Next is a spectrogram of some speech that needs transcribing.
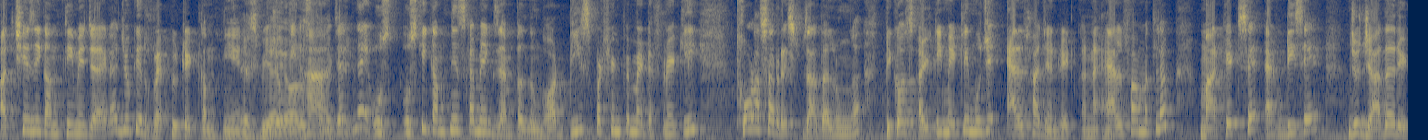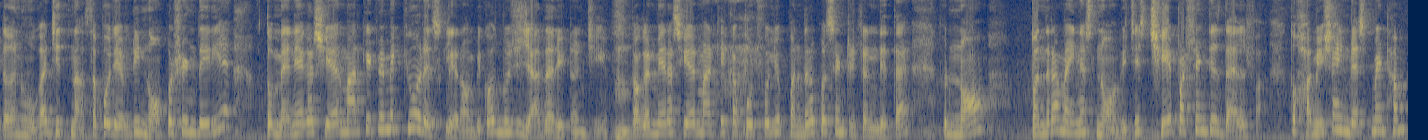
अच्छी सी कंपनी में जाएगा जो कि रेप्यूटेड कंपनी है। SBI जो और हाँ, नहीं उस उसकी कंपनीज़ का मैं एग्जांपल दूँगा और 20 परसेंट पे मैं डेफिनेटली थोड़ा सा रिस्क ज़्यादा लूँगा बिकॉज़ अल्टीमेटली मुझे अल्फ़ा जनरेट करना है। अल्फ़ा मतलब मार्केट से एफडी से जो ज़्यादा रिटर्न होगा जितना। सपोज़ एफ़ डी दे रही है तो मैंने अगर शेयर मार्केट में मैं क्यों रिस्क ले रहा हूँ? बिकॉज़ मुझे ज़्यादा रिटर्न चाहिए। तो अगर मेरा शेयर मार्केट का पोर्टफोलियो पंद्रह रिटर्न देता है तो नौ पंद्रह माइनस नौ विच इज़ छः परसेंट इज़ द अल्फ़ा तो हमेशा इन्वेस्टमेंट हम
